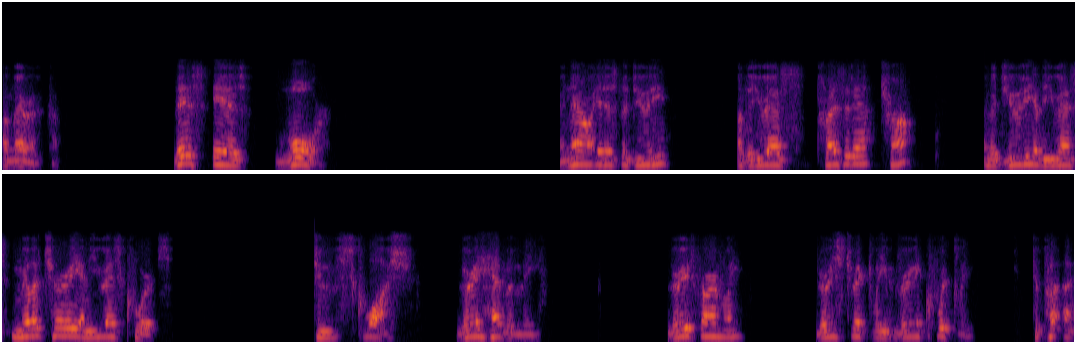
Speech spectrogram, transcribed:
America. This is war. And now it is the duty of the U.S. President Trump and the duty of the U.S. military and the U.S. courts to squash very heavily, very firmly, very strictly, very quickly, to put an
